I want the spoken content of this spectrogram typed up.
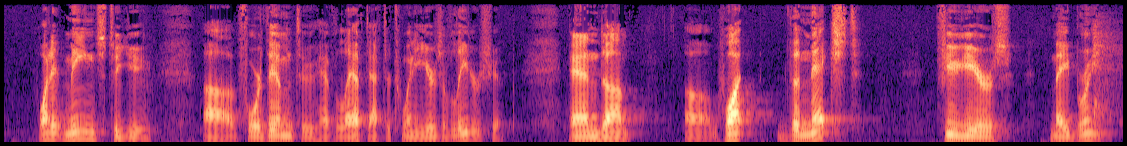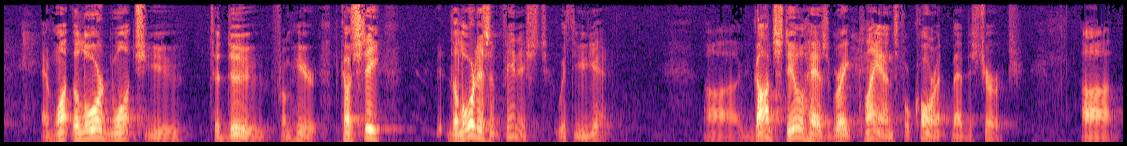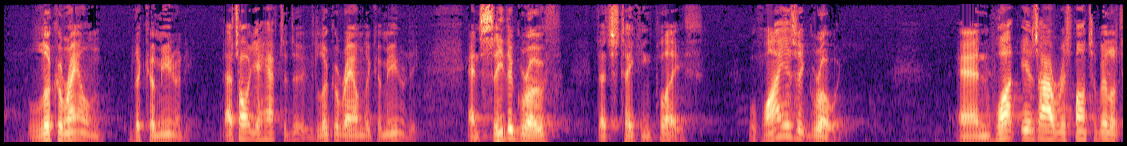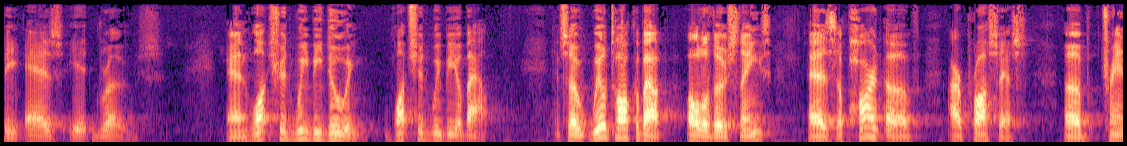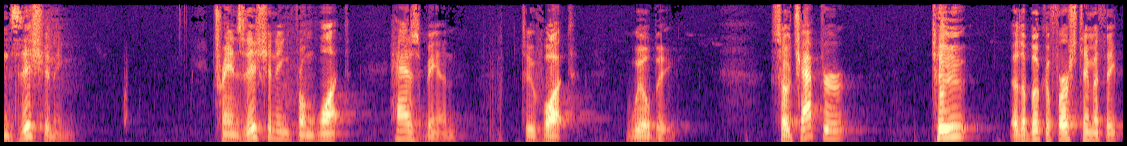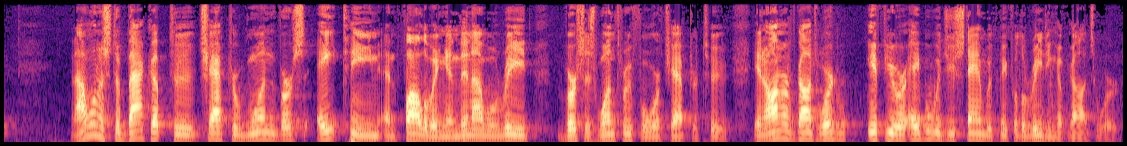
what it means to you uh, for them to have left after 20 years of leadership, and um, uh, what the next few years may bring, and what the Lord wants you to do from here. Because, see, the Lord isn't finished with you yet. Uh, God still has great plans for Corinth Baptist Church. Uh, look around the community. That's all you have to do. Look around the community and see the growth that's taking place. Well, why is it growing? And what is our responsibility as it grows? And what should we be doing? What should we be about? And so we'll talk about all of those things as a part of our process of transitioning, transitioning from what has been to what will be. So, chapter 2 of the book of 1 Timothy. And I want us to back up to chapter 1, verse 18 and following, and then I will read verses 1 through 4 of chapter 2. In honor of God's Word, if you are able, would you stand with me for the reading of God's Word?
